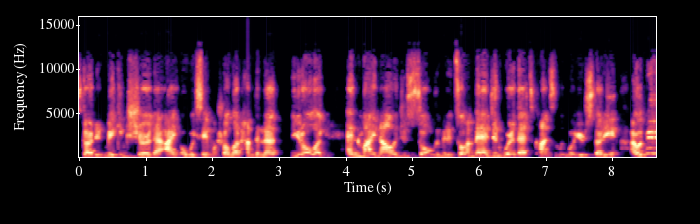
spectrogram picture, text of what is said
started making sure that I always say, mashallah, alhamdulillah, you know, like, and my knowledge is so limited. So imagine where that's constantly what you're studying. I would be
